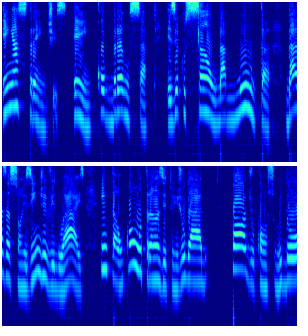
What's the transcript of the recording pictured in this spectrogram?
em astrentes, em cobrança, execução da multa das ações individuais, então, com o trânsito em julgado, pode o consumidor,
